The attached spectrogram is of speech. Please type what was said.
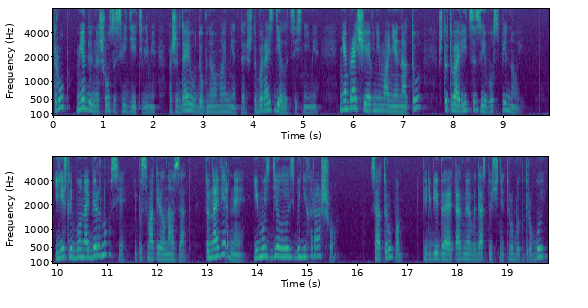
Труп медленно шел за свидетелями, ожидая удобного момента, чтобы разделаться с ними – не обращая внимания на то, что творится за его спиной. И если бы он обернулся и посмотрел назад, то, наверное, ему сделалось бы нехорошо. За трупом, перебегая от одной водосточной трубы к другой,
